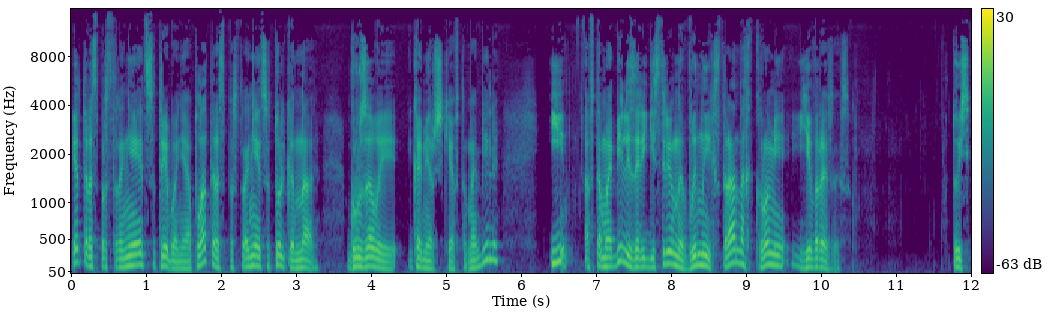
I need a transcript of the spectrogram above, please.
Это распространяется, требование оплаты распространяется только на грузовые и коммерческие автомобили и автомобили зарегистрированы в иных странах, кроме Евразес. То есть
